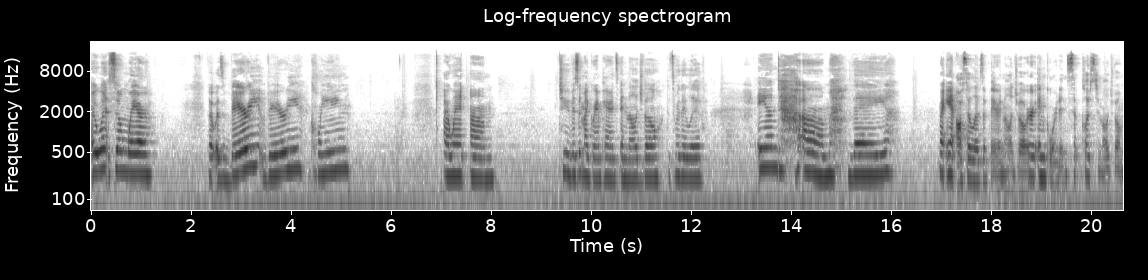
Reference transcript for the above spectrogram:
I went somewhere that was very, very clean. I went um, to visit my grandparents in Milledgeville. That's where they live. And um, they my aunt also lives up there in Milledgeville or in Gordon, so close to Milledgeville.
